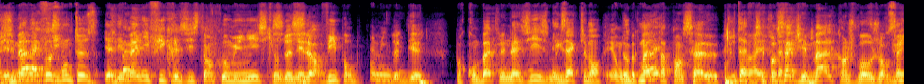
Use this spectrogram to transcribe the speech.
je, pas la gauche honteuse. Il y a des pas- magnifiques résistants communistes qui ont donné leur vie pour, pour, mais- pour combattre le nazisme. Exactement. Et on Donc, peut moi- pas ne pas penser à eux. Tout à fait. C'est pour ça fait. que j'ai mal quand je vois aujourd'hui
